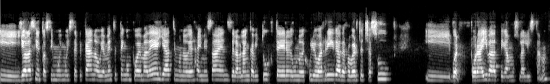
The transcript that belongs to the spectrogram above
Y yo la siento así muy, muy cercana. Obviamente tengo un poema de ella, tengo uno de Jaime Sáenz, de la Blanca Vitúcter, uno de Julio Barriga, de Roberto Echazú. Y bueno, por ahí va, digamos, la lista, ¿no?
